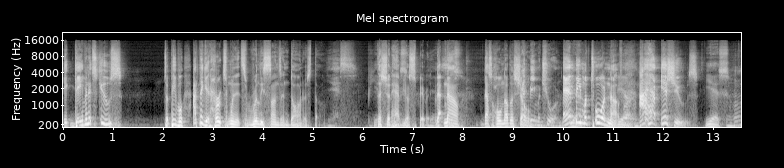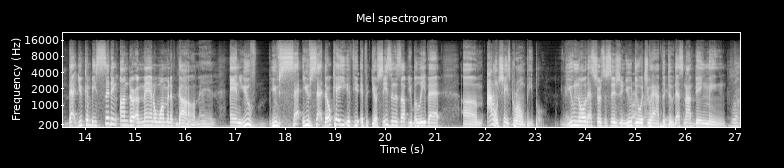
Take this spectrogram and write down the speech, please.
it gave an excuse to people. I think it hurts when it's really sons and daughters, though, Yes. that should have your spirit. That, now, that's a whole nother show. And be mature. And be mature enough. Yeah. I have issues Yes. that you can be sitting under a man or woman of God, Amen. and you've you've set you've set okay. If you if your season is up, you believe that. Um, I don't chase grown people. If you know that's your decision, you do what you have to do. That's not being mean. Right.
